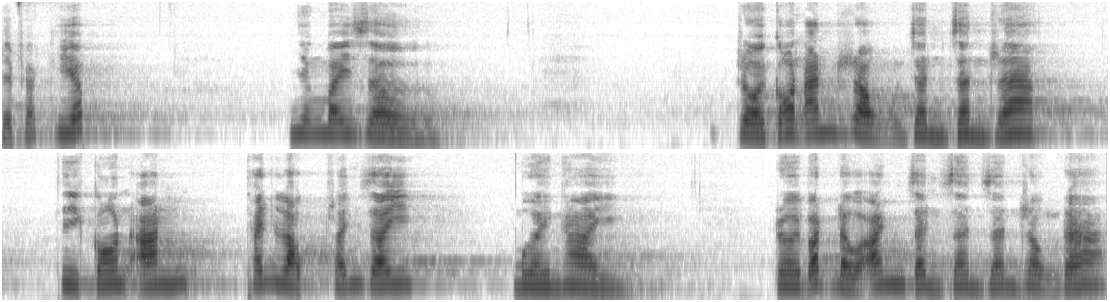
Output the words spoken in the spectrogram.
sẽ phát hiếp. Nhưng bây giờ, rồi con ăn rộng dần dần ra, thì con ăn thanh lọc thanh dây 10 ngày rồi bắt đầu ăn dần dần dần rộng ra.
